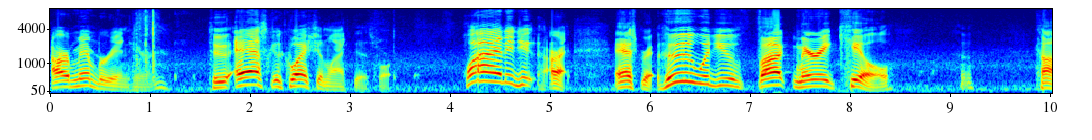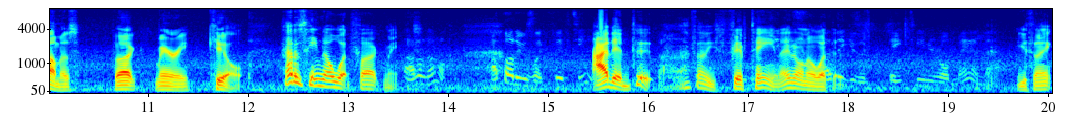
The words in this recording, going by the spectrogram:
our member in here, to ask a question like this for? Why did you? All right, ask Rick. Who would you fuck, marry, kill? Commas, fuck, marry, kill. How does he know what fuck means? I don't know. I thought he was like 15. I did too. I thought he's 15. They don't know what I think he's an 18 year old man now. You think?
